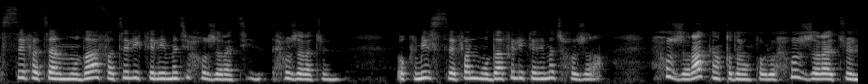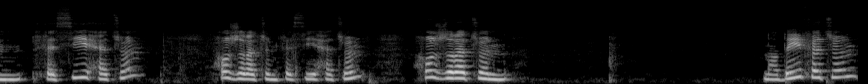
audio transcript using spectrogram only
الصفة المضافة لكلمة حجرة حجرة. أكمل الصفة المضافة لكلمة حجرة. حجرة كنقدروا نقولوا حجرة فسيحة. حجرة فسيحة حجرة نظيفة.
